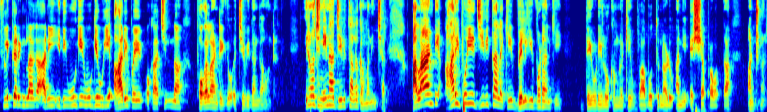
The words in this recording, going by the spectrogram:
ఫ్లిక్కరింగ్ లాగా అని ఇది ఊగి ఊగి ఊగి ఆరిపోయి ఒక చిన్న పొగలాంటికి వచ్చే విధంగా ఉంటుంది. ఈరోజు నేను నా జీవితాలు గమనించాలి. అలాంటి ఆరిపోయే జీవితాలకి వెలిగివ్వడానికి దేవుడి లోకంలోకి రాబోతున్నాడు అని యశ ప్రవక్త అంటున్నారు.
